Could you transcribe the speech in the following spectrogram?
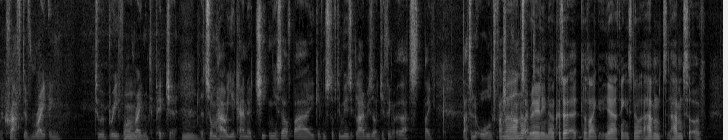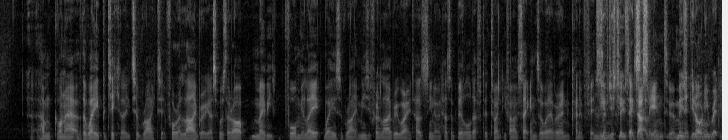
the craft of writing to a brief or Mm. writing to picture mm. that somehow you're kind of cheating yourself by giving stuff to music libraries or do you think that that's like that's an old fashioned Well, concept not really, no. Because I, I, like, yeah, I think it's no. I haven't, I haven't sort of, I haven't gone out of the way particularly to write it for a library. I suppose there are maybe formulaic ways of writing music for a library where it has, you know, it has a build after twenty five seconds or whatever, and kind of fits. you've just fits used exactly into a music minute you'd already written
